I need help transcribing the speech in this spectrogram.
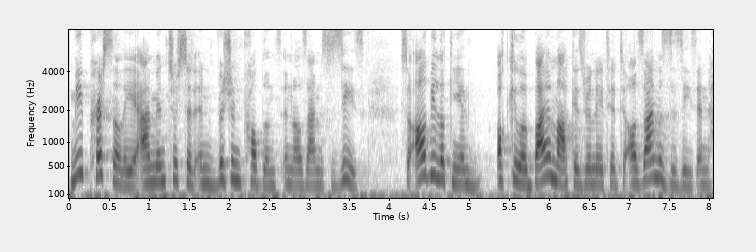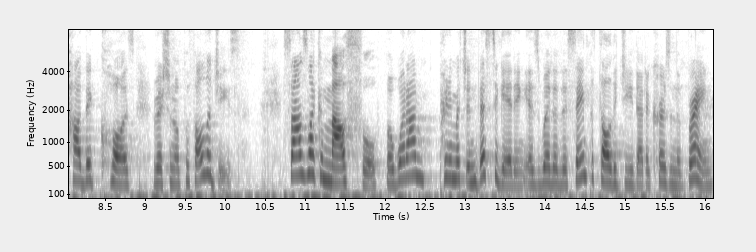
Me personally, I'm interested in vision problems in Alzheimer's disease. So I'll be looking at ocular biomarkers related to Alzheimer's disease and how they cause retinal pathologies. Sounds like a mouthful, but what I'm pretty much investigating is whether the same pathology that occurs in the brain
